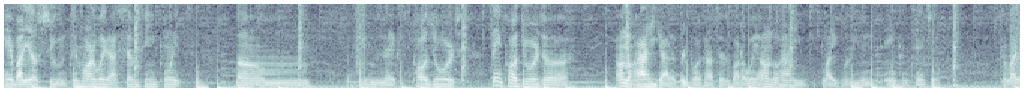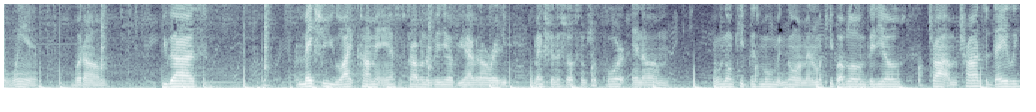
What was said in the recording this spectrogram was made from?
everybody else shooting. Tim Hardaway got 17 points. Um, let's see who's next. Paul George. I think Paul George. Uh, I don't know how he got a three point contest. By the way, I don't know how he like was even in contention to like win. But um, you guys make sure you like, comment, and subscribe on the video if you haven't already. Make sure to show some support and um, and we're gonna keep this movement going, man. I'm gonna keep uploading videos. Try, I'm trying to daily.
